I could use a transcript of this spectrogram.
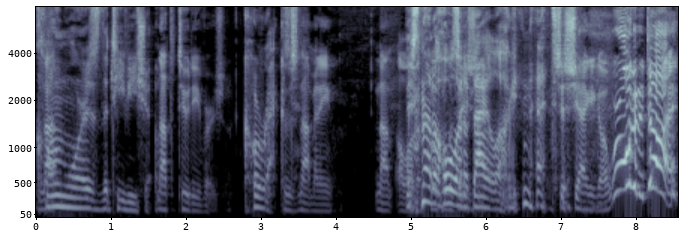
Clone Wars the TV show. Not the 2D version, Correct. because there's not many, not a lot. There's of not a whole lot of dialogue in that. It's just Shaggy going, "We're all gonna die."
